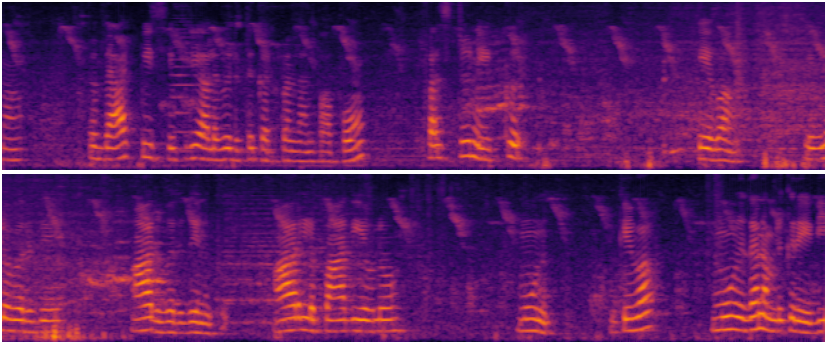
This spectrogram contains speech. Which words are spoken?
வணக்கம்மா இப்போ பேக் பீஸ் எப்படி அளவு எடுத்து கட் பண்ணலான்னு பார்ப்போம். ஃபஸ்ட்டு நெக்கு ஓகேவா? எவ்வளோ வருது? ஆறு வருது எனக்கு. ஆறில் பாதி எவ்வளோ? மூணு. ஓகேவா? மூணு தான் நம்மளுக்கு ரெடி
